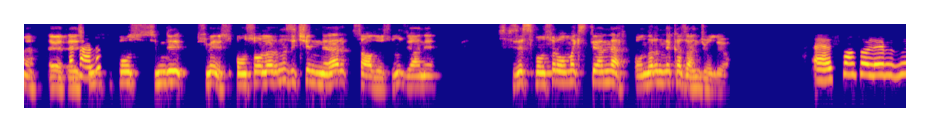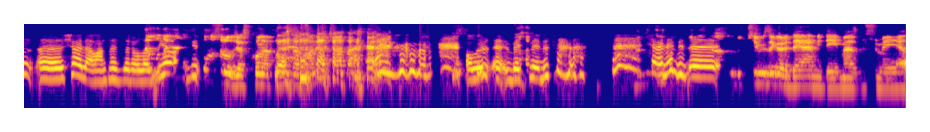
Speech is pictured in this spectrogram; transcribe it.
Heh, evet. E, Efendim? E, şimdi Sümeyye sponsorlarınız için neler sağlıyorsunuz? Yani size sponsor olmak isteyenler, onların ne kazancı oluyor? E, sponsorlarımızın e, şöyle avantajları olabiliyor. Biz... Sponsor olacağız konaklama falan. Olur, e, bekleriz. şöyle biz... E... Bütçemize göre değer mi değmez mi Sümeyye?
